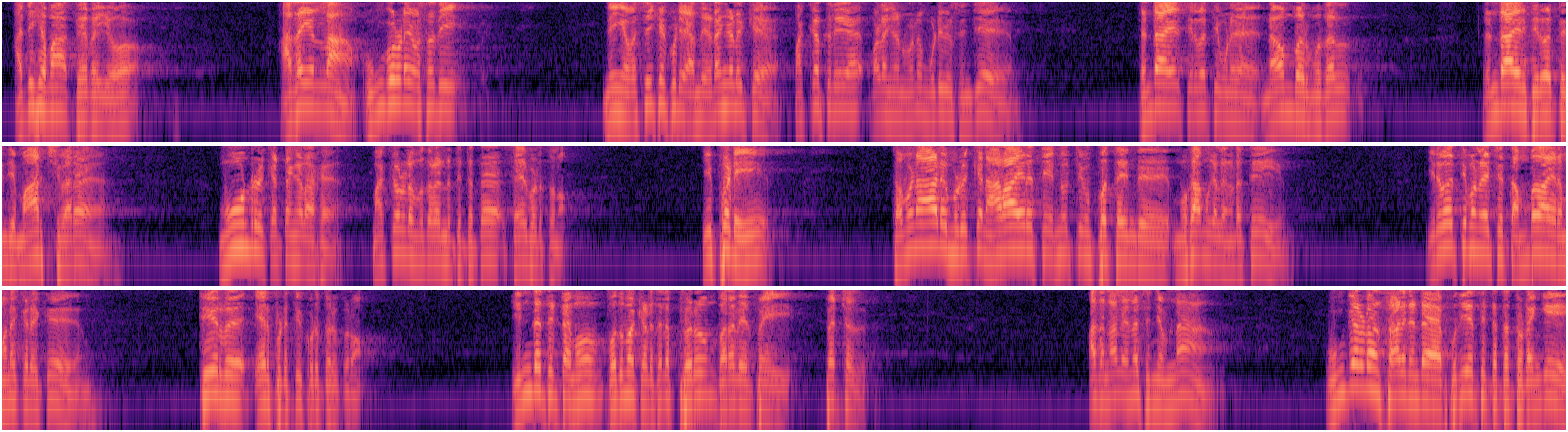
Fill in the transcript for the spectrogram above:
அதிகமா தேவையோ அதையெல்லாம் உங்களுடைய வசதி நீங்க வசிக்கக்கூடிய அந்த இடங்களுக்கு பக்கத்திலேயே வழங்கணும்னு முடிவு செஞ்சு ரெண்டாயிரத்தி இருபத்தி மூணு நவம்பர் முதல் ரெண்டாயிரத்தி இருபத்தி மார்ச் வரை மூன்று கட்டங்களாக மக்களோட முதலெண்ண திட்டத்தை செயல்படுத்தணும். இப்படி தமிழ்நாடு முழுக்க நாலாயிரத்தி எண்ணூற்றி முப்பத்தைந்து முகாம்களை நடத்தி இருபத்தி மூணு லட்சத்து ஐம்பதாயிரம் மனுக்களுக்கு தீர்வு ஏற்படுத்தி கொடுத்திருக்கிறோம். இந்த திட்டமும் பொதுமக்களிடத்தில் பெரும் வரவேற்பை பெற்றது. அதனால என்ன செஞ்சோம்னா உங்களுடன் ஸ்டாலின் என்ற புதிய திட்டத்தை தொடங்கி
